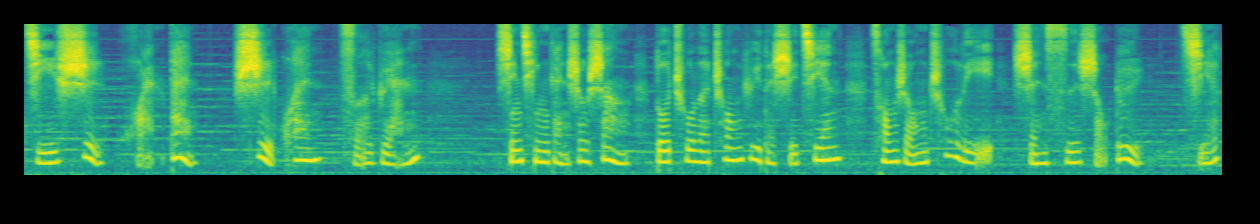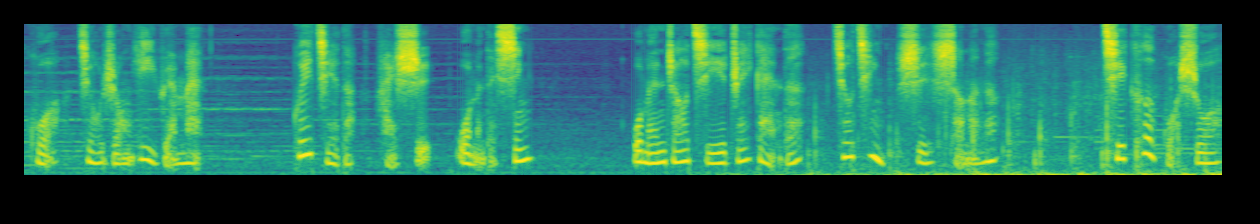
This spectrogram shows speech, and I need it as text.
急事缓办，事宽则圆。心情感受上多出了充裕的时间，从容处理，深思熟虑，结果就容易圆满。归结的还是我们的心。我们着急追赶的究竟是什么呢？奇克果说，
